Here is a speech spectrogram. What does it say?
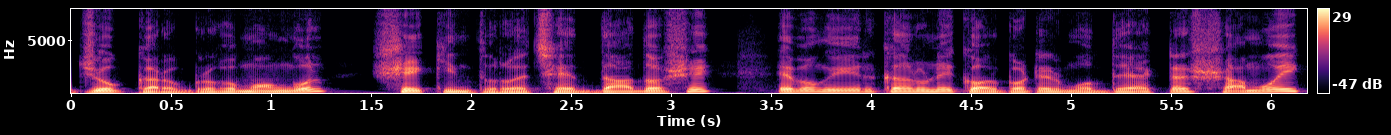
যোগকারক গ্রহ মঙ্গল, সে কিন্তু রয়েছে দ্বাদশে, এবং এর কারণে কর্কটের মধ্যে একটা সাময়িক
